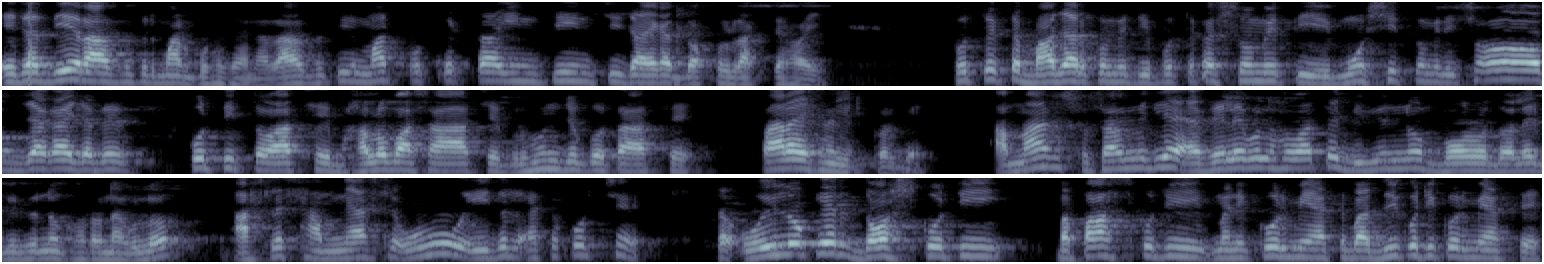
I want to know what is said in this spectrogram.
এটা দিয়ে রাজনীতির মাঠ বোঝা যায় না। রাজনীতির মাঠ প্রত্যেকটা ইঞ্চি ইঞ্চি জায়গা দখল রাখতে হয়। প্রত্যেকটা বাজার কমিটি, প্রত্যেকটা সমিতি, মসজিদ কমিটি, সব জায়গায় যাদের কর্তৃত্ব আছে, ভালোবাসা আছে, গ্রহণযোগ্যতা আছে, তারা এখানে লিড করবে। আমার সোশ্যাল মিডিয়া অ্যাভেলেবল হওয়াতে বিভিন্ন বড় দলের বিভিন্ন ঘটনাগুলো আসলে সামনে আসলে, ও, এই দল এত করছে? তা ওই লোকের দশ কোটি বা পাঁচ কোটি মানে কর্মী আছে বা দুই কোটি কর্মী আছে,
